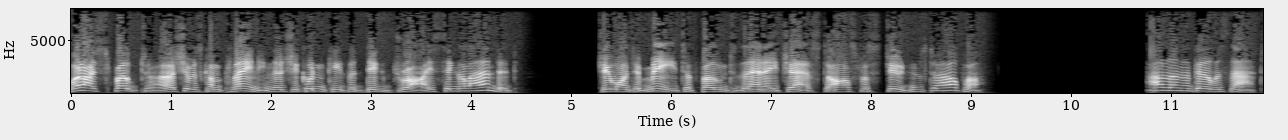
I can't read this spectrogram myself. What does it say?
When I spoke to her, she was complaining that she couldn't keep the dig dry single-handed. She wanted me to phone to the NHS to ask for students to help her. How long ago was that?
